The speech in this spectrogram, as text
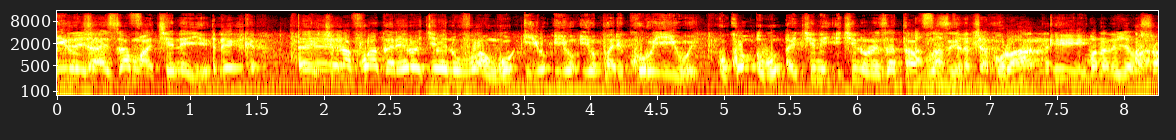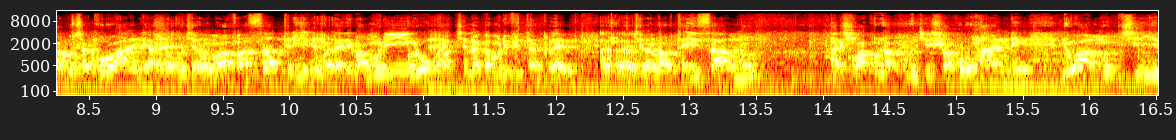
ni rutayizamu akeneye icyo navugaga rero ni uvuga ngo iyo parikuru yiwe kuko ikindi ureza atavuze asatira aca ku ruhande Eh, ashobora guca ku ruhande ashobora kugera mu mavasantere rimwe na reba muri Urumva. wakinaga muri vita club akina nka rutayizamu ariko bakunda kumukinisha ku ruhande ni wa mukinnyi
